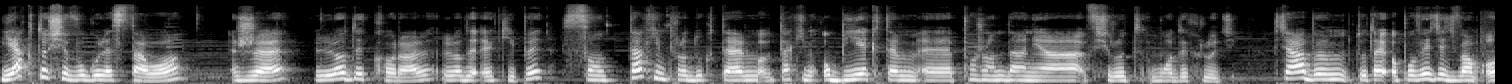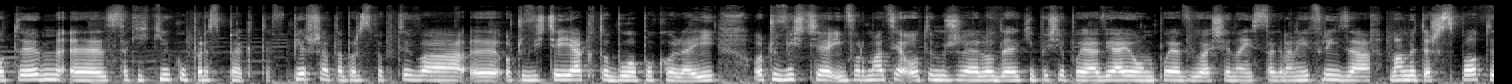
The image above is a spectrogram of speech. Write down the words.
Jak to się w ogóle stało, że lody Coral, lody ekipy są takim produktem, takim obiektem e, pożądania wśród młodych ludzi? Chciałabym tutaj opowiedzieć Wam o tym e, z takich kilku perspektyw. Pierwsza ta perspektywa, e, oczywiście jak to było po kolei. Oczywiście informacja o tym, że lody ekipy się pojawiają, pojawiła się na Instagramie Freeza. Mamy też spoty,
